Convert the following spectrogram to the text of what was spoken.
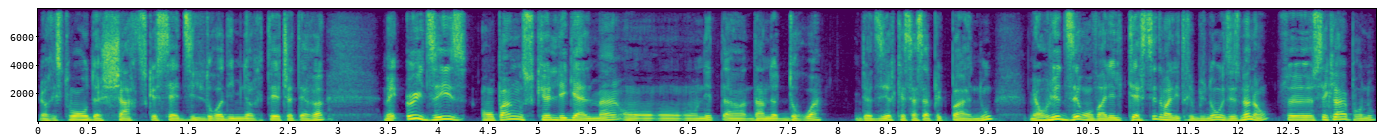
leur histoire de charte, ce que ça dit, le droit des minorités, etc. Mais eux, ils disent, on pense que légalement, on, est dans notre droit de dire que ça s'applique pas à nous. Mais au lieu de dire, on va aller le tester devant les tribunaux, ils disent, non, non, c'est clair pour nous.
